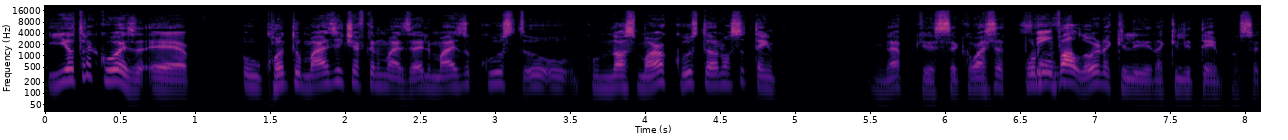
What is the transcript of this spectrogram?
E outra coisa, é, o quanto mais a gente vai ficando mais velho, mais o custo, o, o nosso maior custo é o nosso tempo. Né? Porque você começa a pôr um valor naquele, naquele tempo. Você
